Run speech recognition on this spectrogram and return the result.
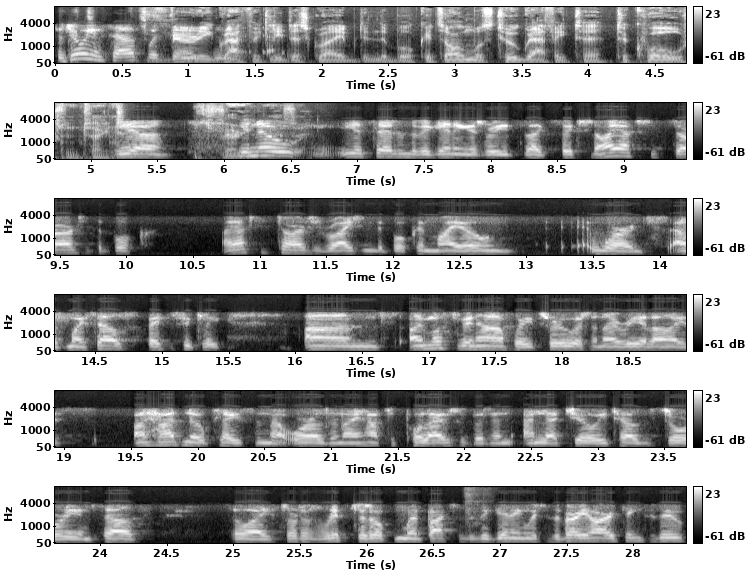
So Joey himself was Very graphically described in the book. It's almost too graphic to, to quote, in fact. Yeah. You know, you said in the beginning it reads like fiction. I actually started the book, I actually started writing the book in my own words as myself, basically. And I must have been halfway through it and I realised I had no place in that world and I had to pull out of it and, and let Joey tell the story himself. So I sort of ripped it up and went back to the beginning, which is a very hard thing to do,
